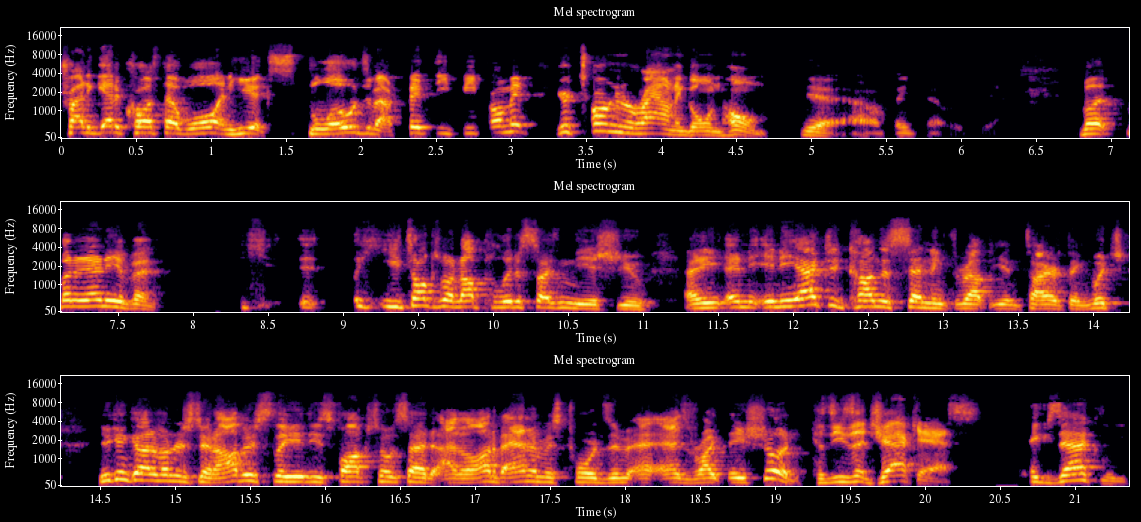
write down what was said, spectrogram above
try to get across that wall and he explodes about 50 feet from it, you're turning around and going home. Yeah, I don't think that would. Yeah, but but in any event, it, he talks about not politicizing the issue, and he and, and he acted condescending throughout the entire thing, which you can kind of understand. Obviously, these Fox hosts had, had a lot of animus towards him, as right they should. Because he's a jackass. Exactly.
